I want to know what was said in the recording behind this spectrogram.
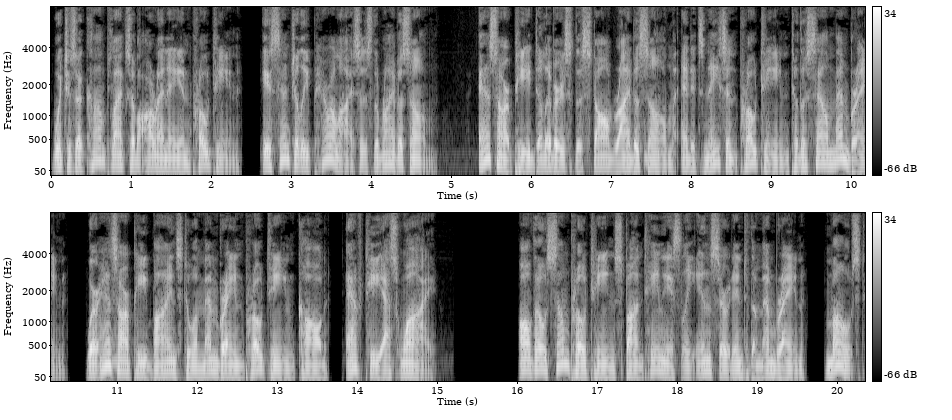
which is a complex of RNA and protein, essentially paralyzes the ribosome. SRP delivers the stalled ribosome and its nascent protein to the cell membrane, where SRP binds to a membrane protein called FTSY. Although some proteins spontaneously insert into the membrane, most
